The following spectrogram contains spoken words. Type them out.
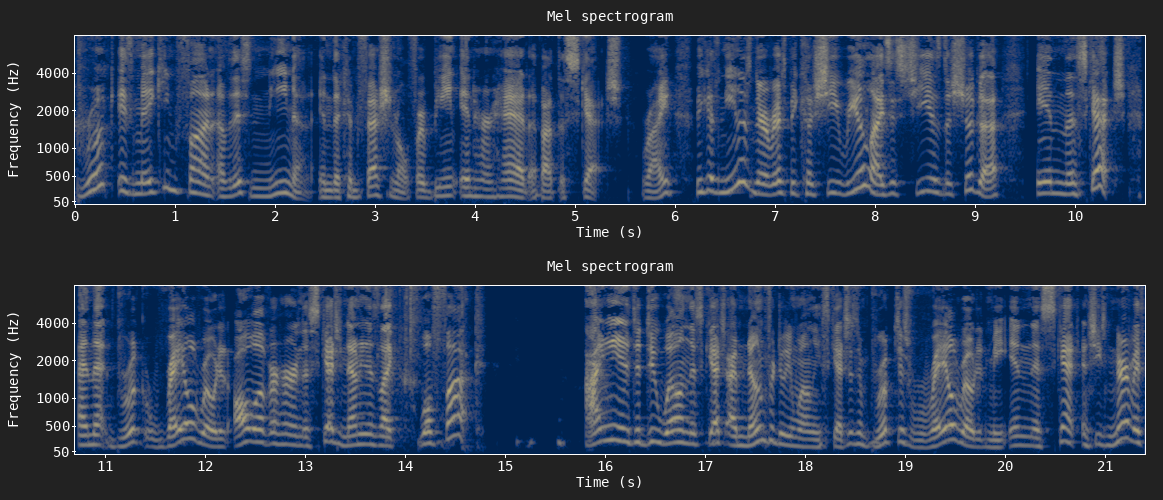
Brooke is making fun of this Nina in the confessional for being in her head about the sketch, right? Because Nina's nervous because she realizes she is the sugar in the sketch and that Brooke railroaded all over her in the sketch. And now Nina's like, well, fuck. I needed to do well in this sketch. I'm known for doing well in these sketches, and Brooke just railroaded me in this sketch, and she's nervous.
